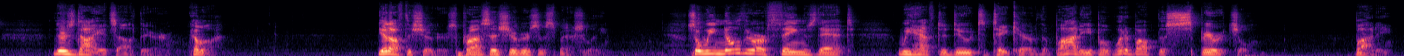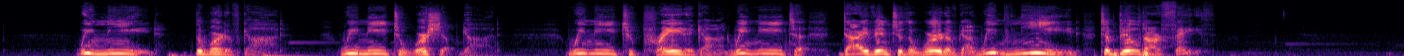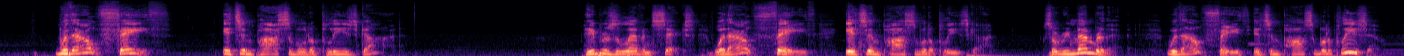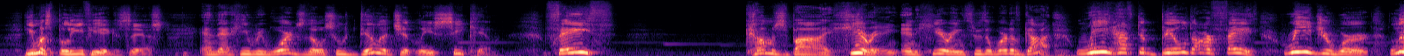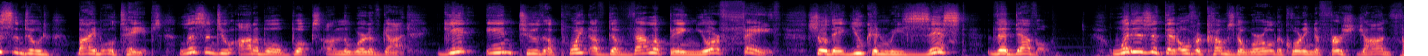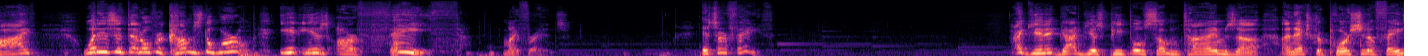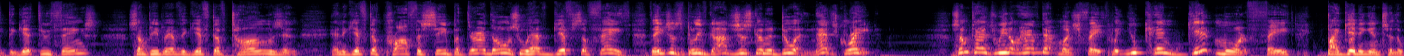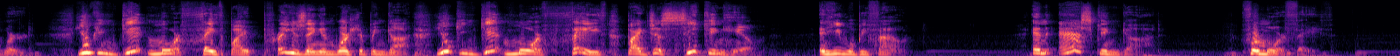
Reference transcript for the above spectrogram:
There's diets out there. Come on. Get off the sugars, processed sugars especially. So we know there are things that we have to do to take care of the body, but what about the spiritual body? We need the Word of God. We need to worship God. We need to pray to God. We need to dive into the Word of God. We need to build our faith. Without faith, it's impossible to please God. Hebrews 11, 6. Without faith, it's impossible to please God. So remember that. Without faith, it's impossible to please Him. You must believe He exists and that He rewards those who diligently seek Him. Faith comes by hearing and hearing through the Word of God. We have to build our faith. Read your Word, listen to Bible tapes, listen to audible books on the Word of God. Get into the point of developing your faith so that you can resist the devil. What is it that overcomes the world according to 1 John 5? What is it that overcomes the world? It is our faith, my friends. It's our faith. Get it. God gives people sometimes uh, an extra portion of faith to get through things. Some people have the gift of tongues and, and the gift of prophecy, but there are those who have gifts of faith. They just believe God's just going to do it, and that's great. Sometimes we don't have that much faith, but you can get more faith by getting into the Word. You can get more faith by praising and worshiping God. You can get more faith by just seeking Him, and He will be found. And asking God for more faith.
